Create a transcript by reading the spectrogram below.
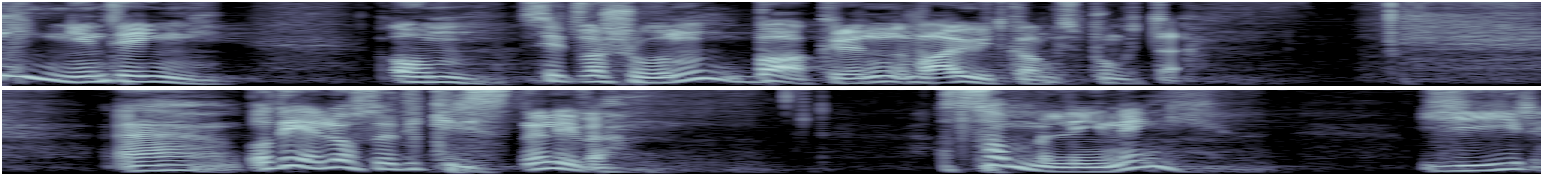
ingenting om situasjonen. Bakgrunnen hva er utgangspunktet. Eh, og det gjelder også i det kristne livet. At sammenligning gir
